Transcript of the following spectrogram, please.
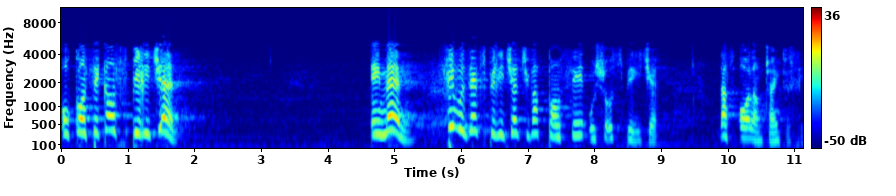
aux conséquences spirituelles. Amen. Si vous êtes spirituel, tu vas penser aux choses spirituelles. That's all I'm trying to say.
